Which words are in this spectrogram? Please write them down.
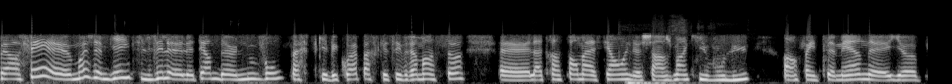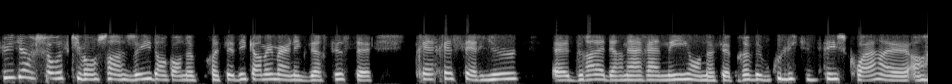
Ben, en fait, euh, moi, j'aime bien utiliser le, le terme d'un nouveau Parti québécois parce que c'est vraiment ça, euh, la transformation et le changement qui est voulu en fin de semaine. Euh, il y a plusieurs choses qui vont changer, donc on a procédé quand même à un exercice euh, très, très sérieux. Euh, durant la dernière année, on a fait preuve de beaucoup de lucidité, je crois, euh, en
